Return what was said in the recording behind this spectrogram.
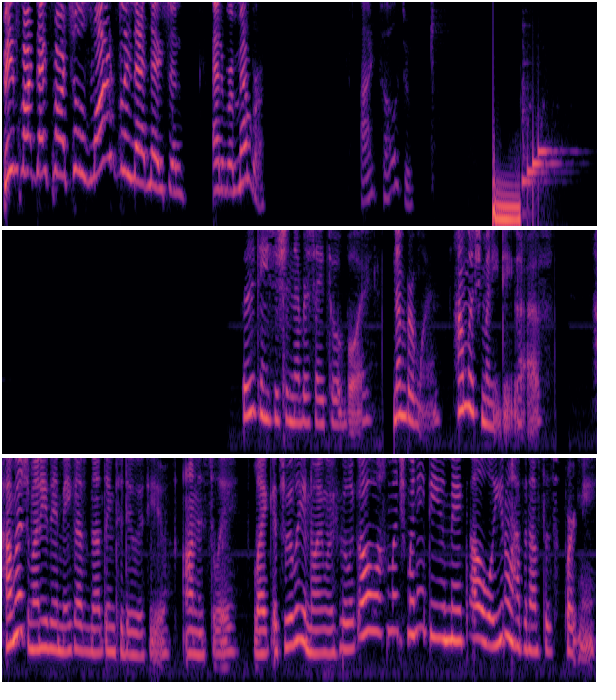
Be smart, day smart, choose wisely, that nation. And remember, I told you. Three things you should never say to a boy. Number one, how much money do you have? How much money they make has nothing to do with you, honestly. Like, it's really annoying when people are like, oh, how much money do you make? Oh, well, you don't have enough to support me.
